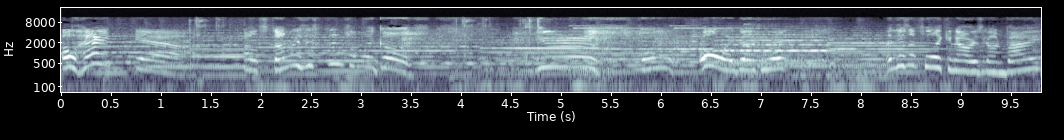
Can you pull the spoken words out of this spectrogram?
Oh, heck yeah. Oh, stun resistance? Oh my gosh. Yes. Oh, oh my gosh, right? It doesn't feel like an hour's gone by.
